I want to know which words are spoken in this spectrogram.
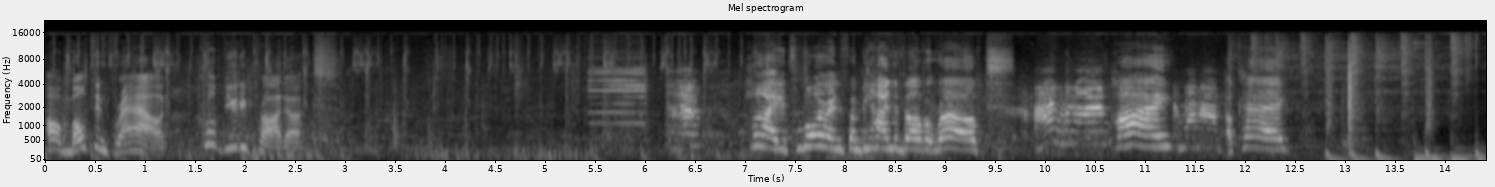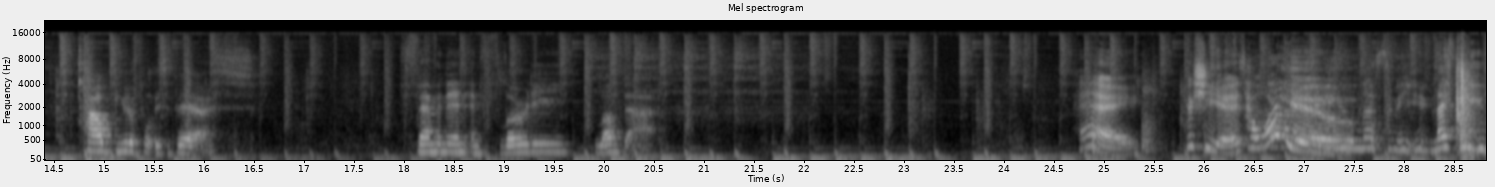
Oh, Molton Brown. Cool beauty products. Uh-huh. Hi, it's Lauren from Behind the Velvet Ropes. Hi, Lauren. Hi. Come on up. Okay. How beautiful is this? Feminine and flirty. Love that. Hey, here she is. How are you? Nice to meet you. Nice to meet you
